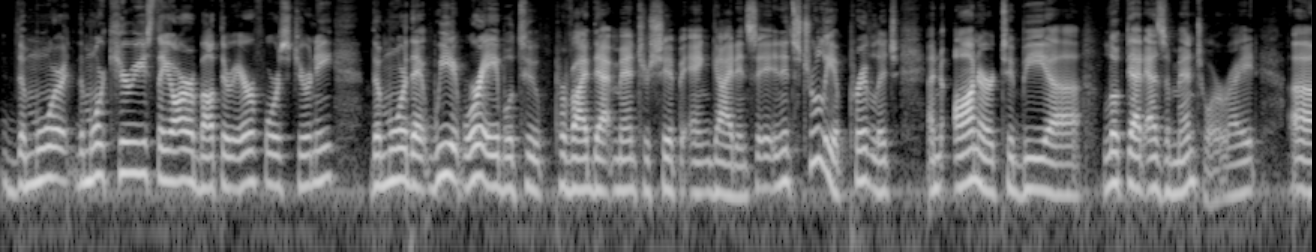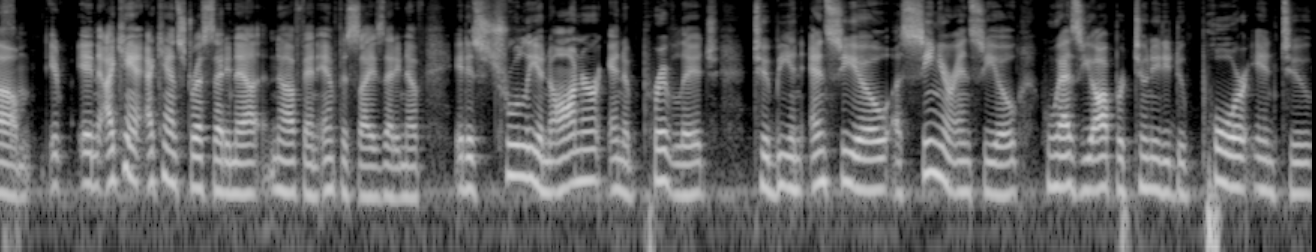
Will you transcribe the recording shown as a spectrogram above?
the more the more curious they are about their Air Force journey, the more that we were able to provide that mentorship and guidance. And it's truly a privilege, an honor to be uh, looked at as a mentor, right? Um, it, and I can't I can't stress that enough and emphasize that enough. It is truly an honor and a privilege to be an NCO, a senior NCO who has the opportunity to pour into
